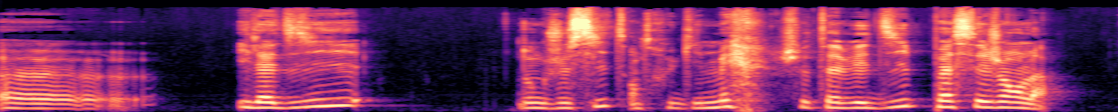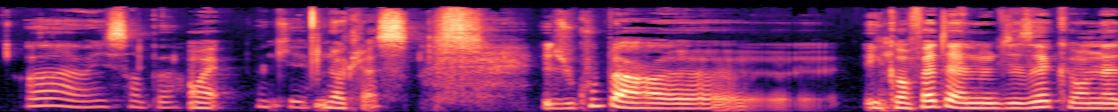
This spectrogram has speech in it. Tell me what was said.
Euh, il a dit donc je cite entre guillemets, je t'avais dit pas ces gens-là Ah oui, sympa. Ouais. Ok. la classe. Et du coup, bah, euh, et qu'en fait, elle nous disait qu'on a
